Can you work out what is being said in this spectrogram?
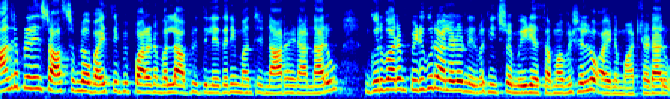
ఆంధ్రప్రదేశ్ రాష్ట్రంలో వైసీపీ పాలన వల్ల అభివృద్ధి లేదని మంత్రి నారాయణ అన్నారు. గురువారం పిడుగురాలలో నిర్వహించిన మీడియా సమావేశంలో ఆయన మాట్లాడారు.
